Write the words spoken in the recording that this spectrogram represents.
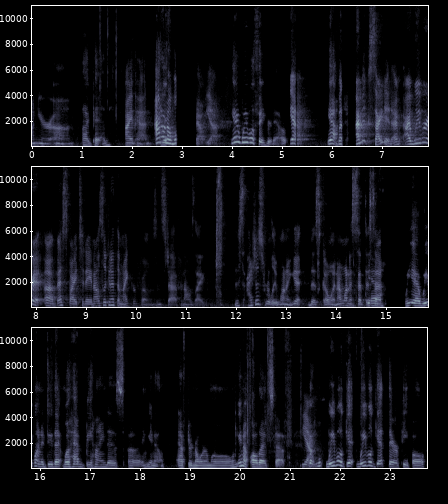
on your um, ipad ipad i don't yeah. know we'll figure it out yeah yeah we will figure it out yeah yeah but i'm excited I'm, i we were at uh, best buy today and i was looking at the microphones and stuff and i was like this i just really want to get this going. I want to set this yeah. up. We yeah we want to do that. We'll have it behind us uh you know after normal you know all that stuff. Yeah. But we will get we will get there people.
